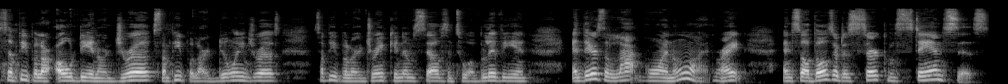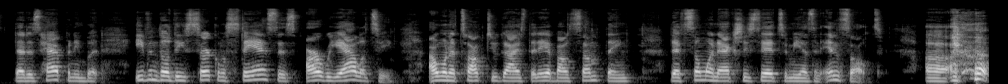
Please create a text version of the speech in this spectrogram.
Some people are ODing on drugs. Some people are doing drugs. Some people are drinking themselves into oblivion. And there's a lot going on, right? And so those are the circumstances that is happening. But even though these circumstances are reality, I want to talk to you guys today about something that someone actually said to me as an insult. Uh,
